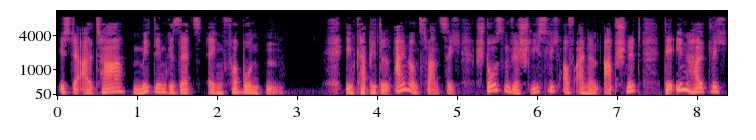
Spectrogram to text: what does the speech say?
ist der Altar mit dem Gesetz eng verbunden. In Kapitel 21 stoßen wir schließlich auf einen Abschnitt, der inhaltlich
